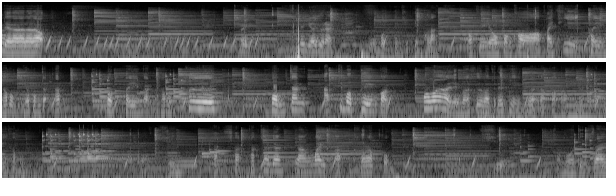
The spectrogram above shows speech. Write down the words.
เดี๋ยวเดี๋ยวเดี๋ยวเดี๋ยวเฮ้ยได้เยอะอยู่นะโอ้บทเพลงที่เปลี่ยนพลัง โอเค เดี๋ยวผมขอไปที่เพลงครับผม เดี๋ยวผมจะอัพบทเพลงก่อนนะครับผม คือผมจะอัพที่บทเพลงก่อน เพราะว่าอย่างน้อยคือเราจะได้เพลงด้วย แล้วก็โอเคครับนี่ครับผมโอเคทักชททักแชทยังยังไม่ทักครับผม นวนถึงแฟน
